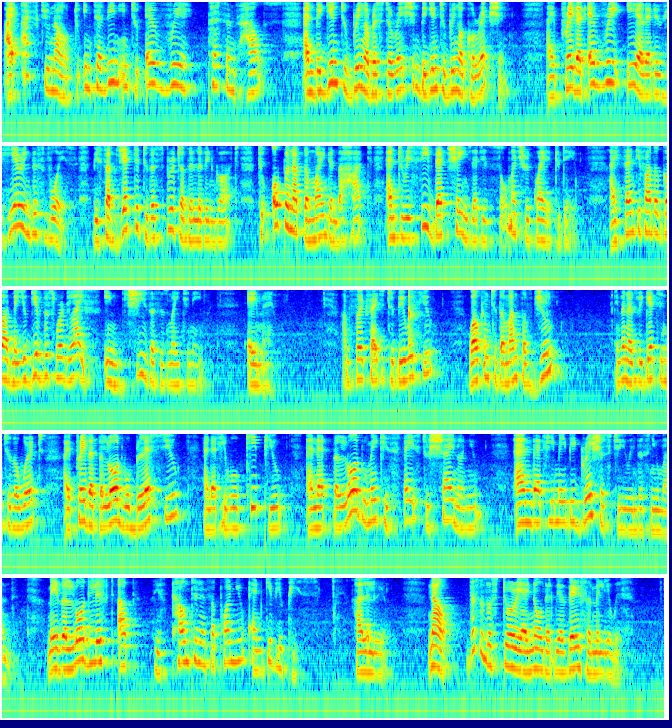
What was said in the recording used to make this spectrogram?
I ask you now to intervene into every person's house and begin to bring a restoration, begin to bring a correction. I pray that every ear that is hearing this voice be subjected to the Spirit of the living God, to open up the mind and the heart, and to receive that change that is so much required today. I thank you, Father God. May you give this word life in Jesus' mighty name. Amen. I'm so excited to be with you. Welcome to the month of June. Even as we get into the word, I pray that the Lord will bless you and that he will keep you and that the Lord will make his face to shine on you and that he may be gracious to you in this new month. May the Lord lift up his countenance upon you, and give you peace. Hallelujah. Now, this is a story I know that we are very familiar with,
